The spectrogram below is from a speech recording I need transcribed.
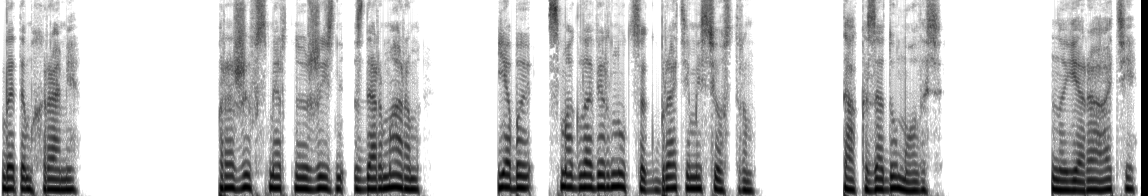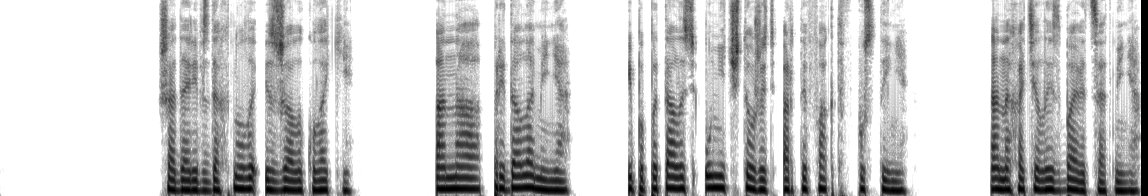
в этом храме. Прожив смертную жизнь с Дармаром, я бы смогла вернуться к братьям и сестрам. Так задумывалась. Но я Раати... Шадари вздохнула и сжала кулаки. Она предала меня и попыталась уничтожить артефакт в пустыне. Она хотела избавиться от меня.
